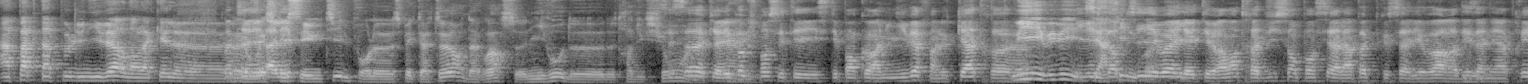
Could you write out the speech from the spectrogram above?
impacte un peu l'univers dans lequel... euh, Ouais, est-ce que c'est utile pour le spectateur d'avoir ce niveau de, de traduction C'est ça, euh, et puis à l'époque, Ouais. je pense que c'était c'était pas encore un univers. Enfin, le 4, euh, Oui, oui, oui, il c'est est, un sorti, film. quoi. ouais, il a été vraiment traduit sans penser à l'impact que ça allait avoir des Mhm. années après.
